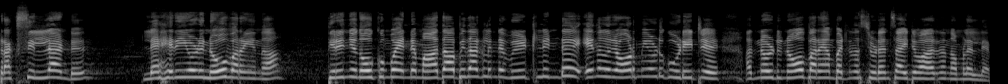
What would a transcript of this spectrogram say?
ഡ്രഗ്സ് ഇല്ലാണ്ട് ലഹരിയോട് നോ പറയുന്ന തിരിഞ്ഞു നോക്കുമ്പോൾ എന്റെ മാതാപിതാക്കൾ എന്റെ വീട്ടിലുണ്ട് എന്നുള്ളൊരു ഓർമ്മയോട് കൂടിയിട്ട് അതിനോട് നോ പറയാൻ പറ്റുന്ന സ്റ്റുഡൻസ് ആയിട്ട് വളരുന്ന നമ്മളല്ലേ.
